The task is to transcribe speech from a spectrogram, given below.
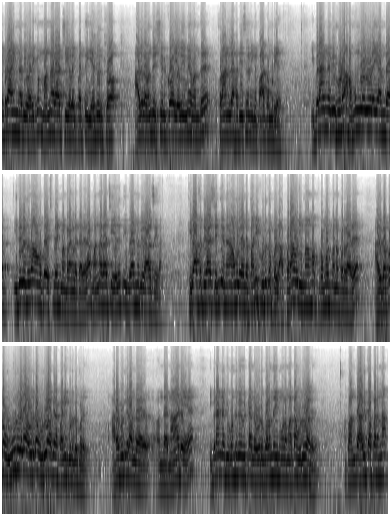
இப்ராஹிம் நபி வரைக்கும் மன்னராட்சிகளை பற்றி எதிர்த்தோ அதுல வந்து ஷிர்கோ எதுவுமே வந்து குரான்ல ஹதீஸ்ல நீங்க பார்க்க முடியாது. இப்ராஹிம் நபி கூட அவங்களுடைய அந்த இதுல இருந்து தான் அவங்க போய் எக்ஸ்பிளைன் பண்றாங்களே தவிர மன்னராட்சி எதிர்த்து இப்ராஹிம் நபி வேலை செய்யலாம் கிலாஃபத்துக்காக செஞ்சு அவங்களுக்கு அந்த பணி கொடுக்கப்படல. அப்பதான் அவர் இமாமா ப்ரொமோட் பண்ணப்படுறாரு. அதுக்கப்புறம் ஊர்களே அவர் தான் உருவாக்குற பணி கொடுக்கப்படுது. அரபுங்கிற அந்த அந்த நாடே இப்ராஹிம் நபி கொண்டு போய் விட்டு அந்த ஒரு குழந்தையின் மூலமா தான் உருவாகுது. அப்ப அந்த அதுக்கப்புறம் தான்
